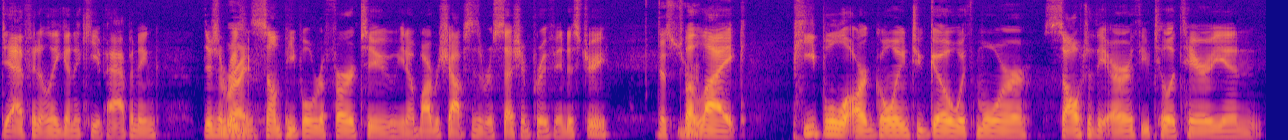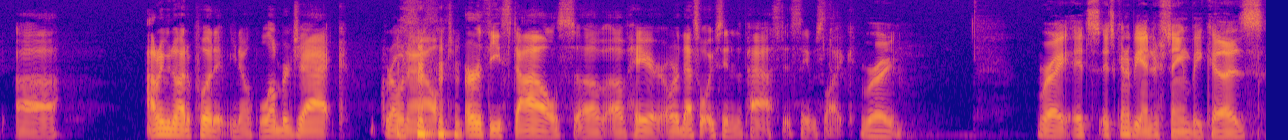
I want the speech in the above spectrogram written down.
definitely going to keep happening. There's a reason Right. some people refer to you know barbershops as a recession proof industry, That's true. but like people are going to go with more salt of the earth, utilitarian. Uh, I don't even know how to put it. You know, lumberjack, grown out, earthy styles of, of hair, or that's what we've seen in the past. It seems like. right. Right. It's it's going to be interesting because,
